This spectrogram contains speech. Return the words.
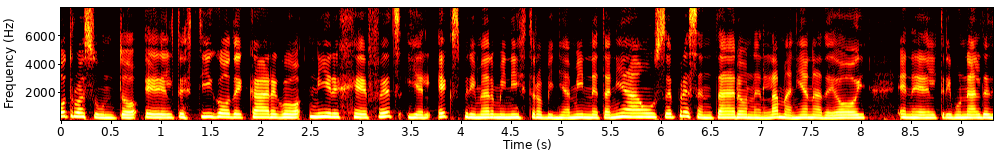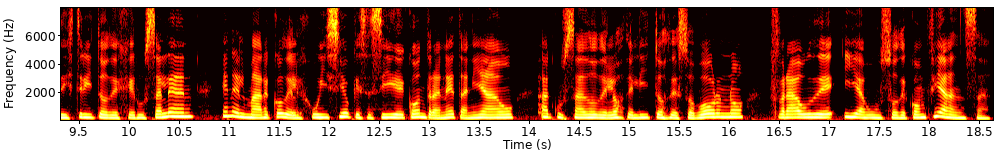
Otro asunto, el testigo de cargo Nir Hefetz y el ex primer ministro Benjamin Netanyahu se presentaron en la mañana de hoy en el Tribunal de Distrito de Jerusalén en el marco del juicio que se sigue contra Netanyahu, acusado de los delitos de soborno, fraude y abuso de confianza.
